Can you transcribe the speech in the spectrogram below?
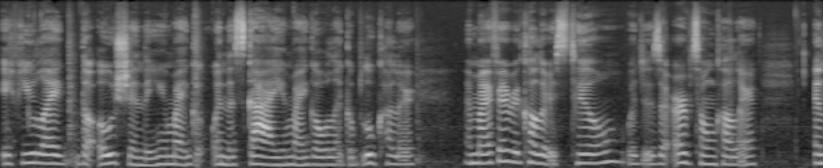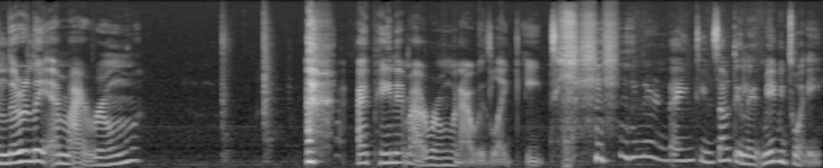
if you like the ocean then you might go in the sky you might go with like a blue color. And my favorite color is teal which is a earth tone color. And literally in my room I painted my room when I was like 18 or 19, something like maybe 20.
